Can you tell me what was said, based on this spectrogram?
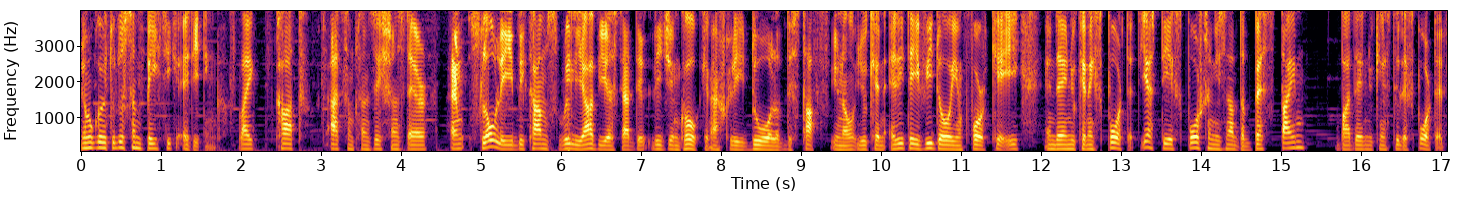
and we're going to do some basic editing like cut, add some transitions there and slowly it becomes really obvious that the Legion Go can actually do all of this stuff. You know, you can edit a video in 4K and then you can export it. Yes, the exportation is not the best time, but then you can still export it.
